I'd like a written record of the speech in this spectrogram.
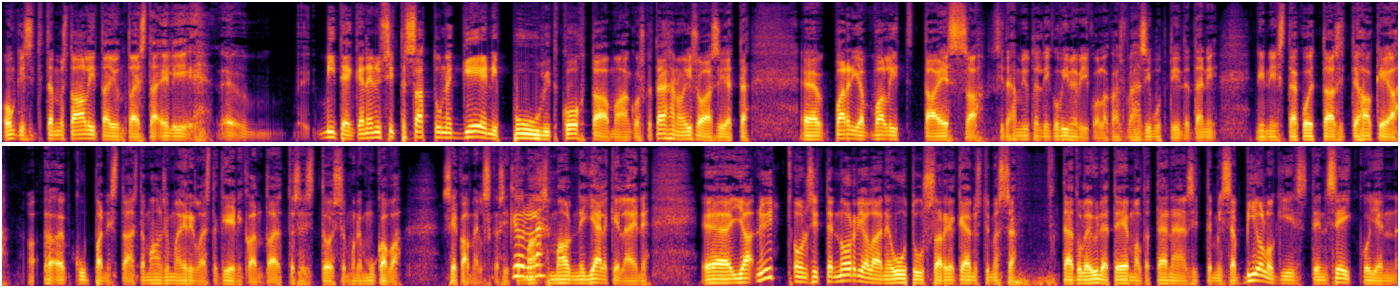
onkin sitten tämmöistä alitajuntaista, eli eh, mitenkä ne nyt sitten sattuu ne geenipuulit kohtaamaan, koska tämähän on iso asia, että paria valittaessa, sitähän me juteltiin, kun viime viikolla kanssa vähän sivuttiin tätä, niin, niin, niin sitä koittaa sitten hakea kumppanistaan sitä mahdollisimman erilaista geenikantaa, että se sitten olisi semmoinen mukava sekamelska, sitten Kyllä. se mahdollinen jälkeläinen. Ja nyt on sitten norjalainen uutuussarja käynnistymässä, tämä tulee Yle Teemalta tänään sitten, missä biologisten seikkojen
